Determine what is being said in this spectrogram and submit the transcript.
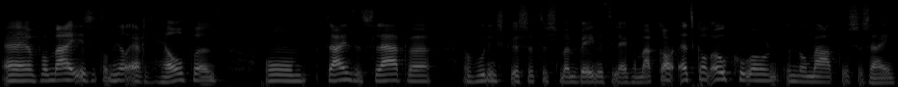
En voor mij is het dan heel erg helpend om tijdens het slapen een voedingskussen tussen mijn benen te leggen. Maar het kan ook gewoon een normaal kussen zijn.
